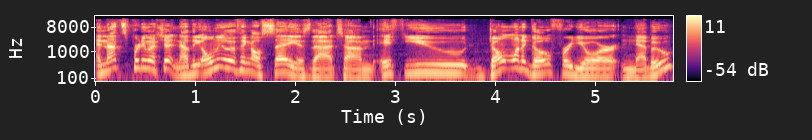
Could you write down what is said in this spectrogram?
And that's pretty much it. Now the only other thing I'll say is that um, if you don't want to go for your Nebu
